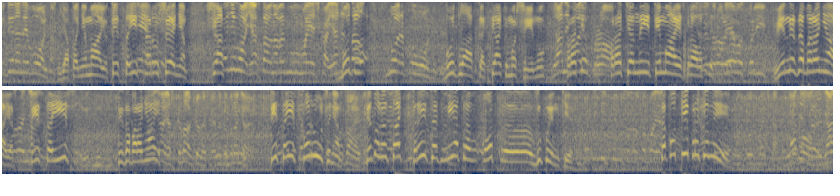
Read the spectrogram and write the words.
людина невольна. Я розумію, ти стоїш Ні, з нарушенням. Я Щас, розумію, я став на вимогу маячка. Я ж не Будь став ла- з моря погоди. будь ласка, сядь в машину. Я не маю права. Протяни, ти маєш право. Я не проблема з поліцією. Він не забороняє. Забороняє. Ти стоїш, ти забороняєш? Я ж казав, що я не забороняю. Ти стоїш з порушенням. Ти должен стати 30 метрів від е, зупинки. Собою. Так от ти протяни. Я не- я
